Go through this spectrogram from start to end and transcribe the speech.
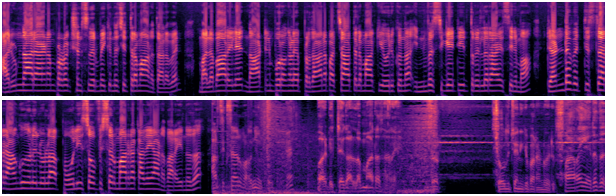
അരുൺ നാരായണൻ പ്രൊഡക്ഷൻസ് നിർമ്മിക്കുന്ന ചിത്രമാണ് തലവൻ. മലബാറിലെ നാട്ടിൻപുറങ്ങളെ പ്രധാന പശ്ചാത്തലമാക്കി ഒരുക്കുന്ന ഇൻവെസ്റ്റിഗേറ്റീവ് ത്രില്ലറായ സിനിമ രണ്ട് വ്യത്യസ്ത റാങ്കുകളിലുള്ള പോലീസ് ഓഫീസർമാരുടെ കഥയാണ് പറയുന്നത്. സാർ പറഞ്ഞു പഠിച്ച കള്ളന്മാരാ സാറേ. എനിക്ക് പറയേണ്ടി വരും. പറയരുത്.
